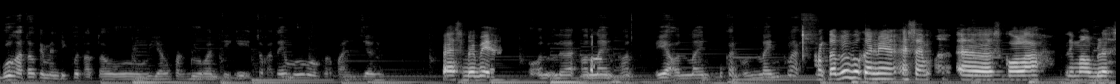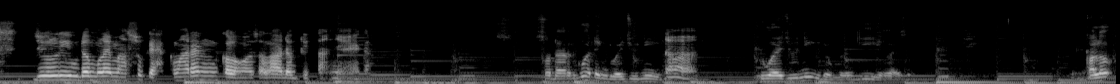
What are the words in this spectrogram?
gue nggak tahu Kemendikbud atau yang perguruan tinggi itu katanya mau memperpanjang. PSBB ya? Online online on, ya online bukan online kelas tapi bukannya SMA eh, sekolah 15 Juli udah mulai masuk ya? Kemarin kalau nggak salah ada beritanya ya kan? Saudara gue ada yang 2 Juni. Nah. 2 Juni udah mulai gila sih. Kalau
